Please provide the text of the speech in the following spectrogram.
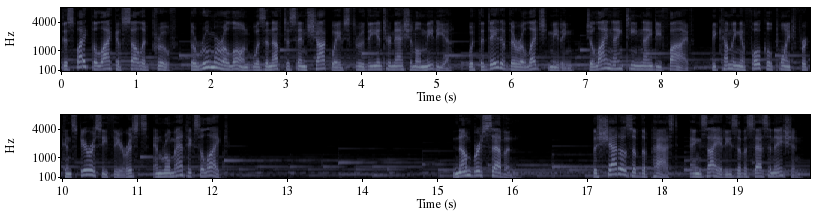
Despite the lack of solid proof, the rumor alone was enough to send shockwaves through the international media, with the date of their alleged meeting, July 1995, becoming a focal point for conspiracy theorists and romantics alike. Number 7. The Shadows of the Past Anxieties of Assassination.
